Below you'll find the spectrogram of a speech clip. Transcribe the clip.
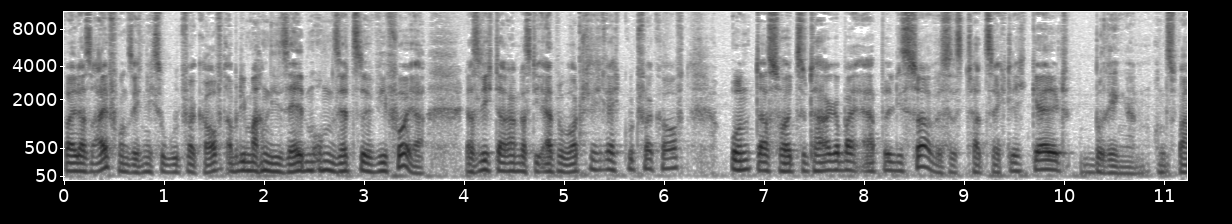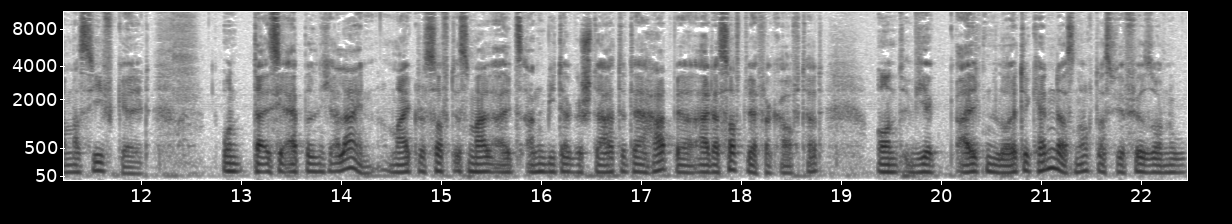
weil das iPhone sich nicht so gut verkauft, aber die machen dieselben Umsätze wie vorher. Das liegt daran, dass die Apple Watch sich recht gut verkauft und dass heutzutage bei Apple die Services tatsächlich Geld bringen und zwar massiv Geld. Und da ist ja Apple nicht allein. Microsoft ist mal als Anbieter gestartet, der Hardware, äh, der Software verkauft hat und wir alten Leute kennen das noch, dass wir für so ein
